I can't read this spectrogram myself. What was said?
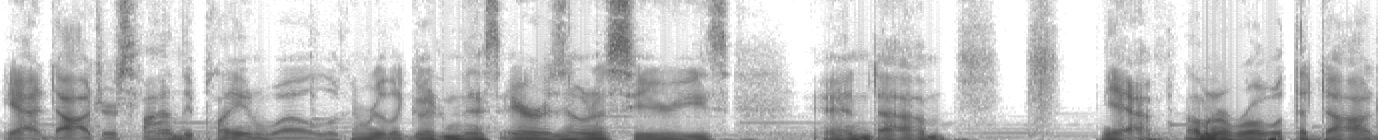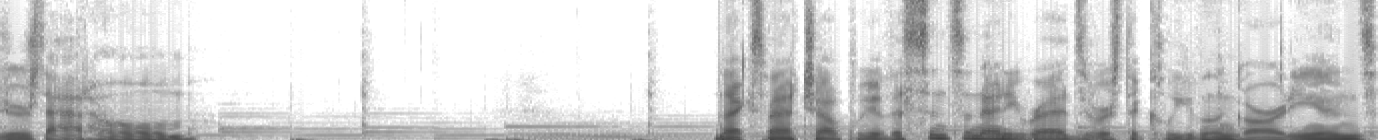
Yeah, Dodgers finally playing well, looking really good in this Arizona series. And um, yeah, I'm going to roll with the Dodgers at home. Next matchup, we have the Cincinnati Reds versus the Cleveland Guardians.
